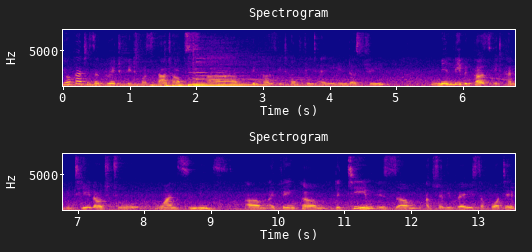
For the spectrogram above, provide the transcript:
Yo!Kart is a great fit for startups uh, because it can fit any industry, mainly because it can be tailored to one's needs. Um, I think um, the team is um, actually very supportive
